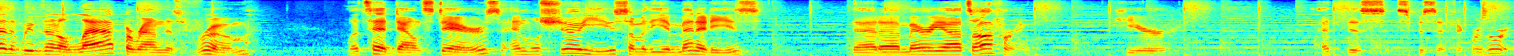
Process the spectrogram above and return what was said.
Now that we've done a lap around this room, let's head downstairs and we'll show you some of the amenities that uh, Marriott's offering here at this specific resort.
